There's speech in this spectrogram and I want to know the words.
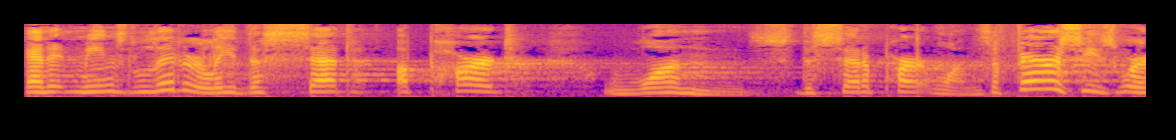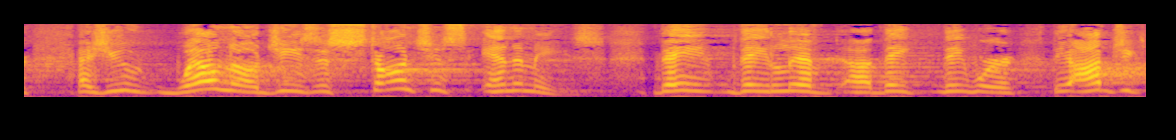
And it means literally the set apart ones, the set apart ones. The Pharisees were, as you well know, Jesus' staunchest enemies. They, they lived, uh, they, they were the object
